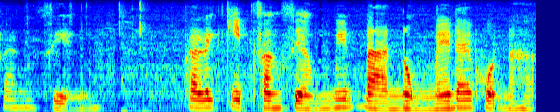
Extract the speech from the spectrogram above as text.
ฟังเสียง ภารกิจฟังเสียงมีดบาดหนุ่มไม่ได้ผลนะคะ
